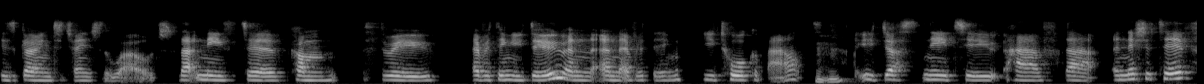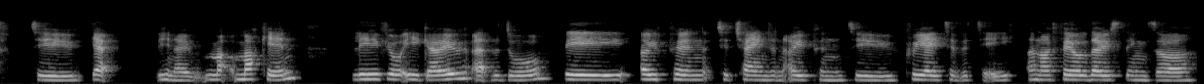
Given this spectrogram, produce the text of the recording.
is going to change the world. That needs to come through everything you do and, and everything you talk about. Mm-hmm. You just need to have that initiative to get, you know, muck in leave your ego at the door. Be open to change and open to creativity. And i feel those things are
